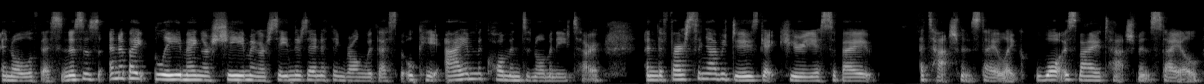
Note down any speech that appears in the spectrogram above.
in all of this. And this is and about blaming or shaming or saying there's anything wrong with this, but okay, I am the common denominator. And the first thing I would do is get curious about attachment style like what is my attachment style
